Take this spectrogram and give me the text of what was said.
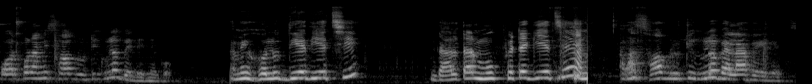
পরপর আমি সব রুটিগুলো বেলে নেব। আমি হলুদ দিয়ে দিয়েছি। ডালটার মুখ ফেটে গিয়েছে। আমার সব রুটিগুলো বেলা হয়ে গেছে।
